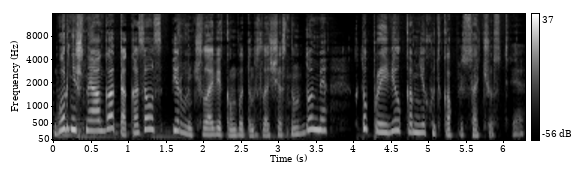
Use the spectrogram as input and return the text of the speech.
Горничная Агата оказалась первым человеком в этом злосчастном доме, кто проявил ко мне хоть каплю сочувствия.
